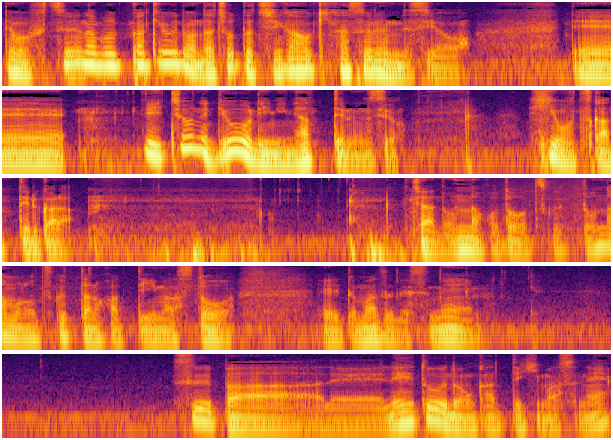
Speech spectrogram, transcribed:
でも普通のぶっかけうどんとはちょっと違う気がするんですよ。で、で一応ね、料理になってるんですよ。火を使ってるから。じゃあどんなことを作っどんなものを作ったのかって言いますと,、えー、とまずですねスーパーで冷凍うどんを買ってきますね。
